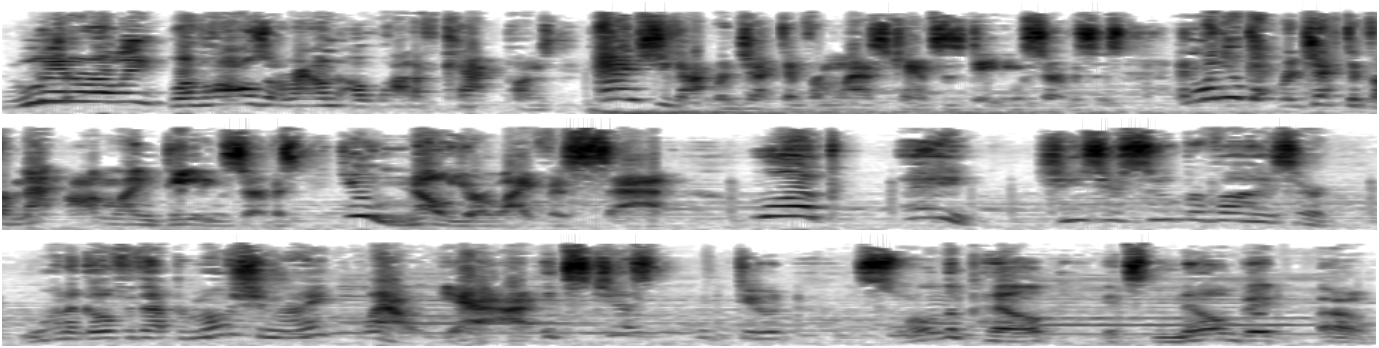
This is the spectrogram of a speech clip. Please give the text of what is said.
literally revolves around a lot of cat puns, and she got rejected from Last Chance's dating services. And when you get rejected from that online dating service, you know your life is sad. Look! Hey, she's your supervisor. You want to go for that promotion, right? Well, yeah, It's just, dude, swallow the pill. It's no big. Oh.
